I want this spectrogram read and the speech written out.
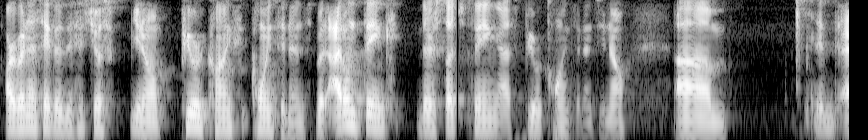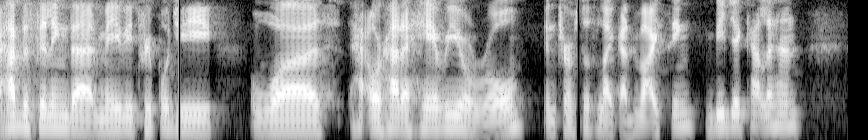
are going to say that this is just you know pure coincidence, but I don't think there's such thing as pure coincidence. You know, um, I have the feeling that maybe Triple G was or had a heavier role in terms of like advising BJ Callaghan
